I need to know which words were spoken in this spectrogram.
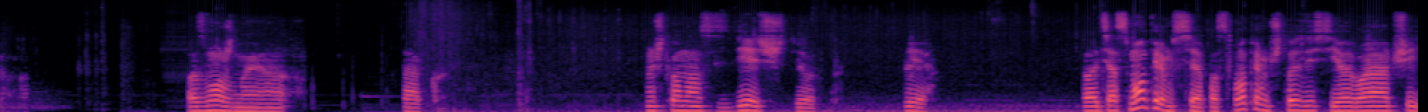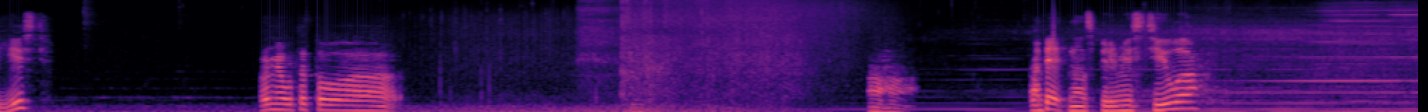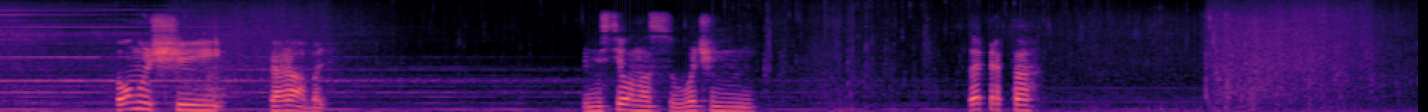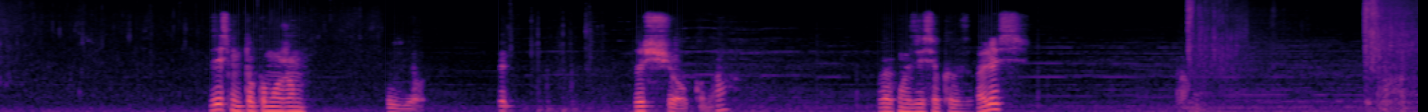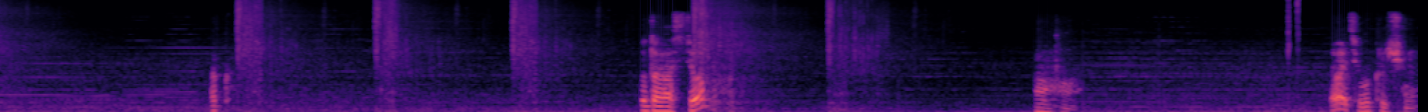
возможные... Так. Ну что нас здесь ждет? Ле. Давайте осмотримся, посмотрим, что здесь вообще есть. Кроме вот этого Ага. Опять нас переместило. Тонущий корабль. Переместило нас в очень заперто. Здесь мы только можем сделать. Защелку, да? Как мы здесь оказались? Так. Кто-то растет? Ага. Давайте выключим.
